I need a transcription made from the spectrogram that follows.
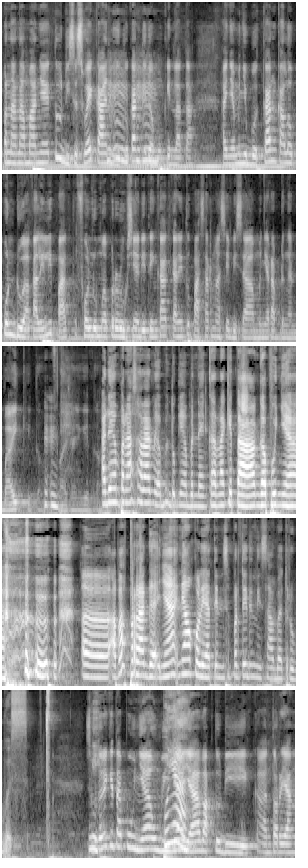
penanamannya itu disesuaikan mm -hmm. gitu kan? Tidak mungkin lata hanya menyebutkan kalaupun dua kali lipat volume produksinya ditingkatkan itu pasar masih bisa menyerap dengan baik gitu. Mm -hmm. gitu. Ada yang penasaran nggak bentuknya beneng? Karena kita nggak punya uh, apa peraganya. Ini aku liatin seperti ini sahabat rubus Sebetulnya kita punya umbinya Punya. ya waktu di kantor yang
